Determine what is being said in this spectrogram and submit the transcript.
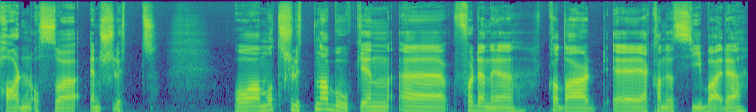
har den også en slutt. Og mot slutten av boken eh, for denne Godard Jeg kan jo si bare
